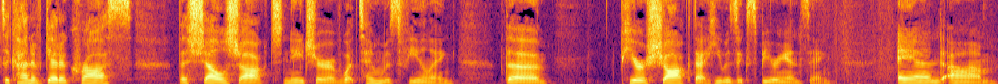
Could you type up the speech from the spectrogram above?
to kind of get across the shell shocked nature of what Tim was feeling, the pure shock that he was experiencing. And um,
